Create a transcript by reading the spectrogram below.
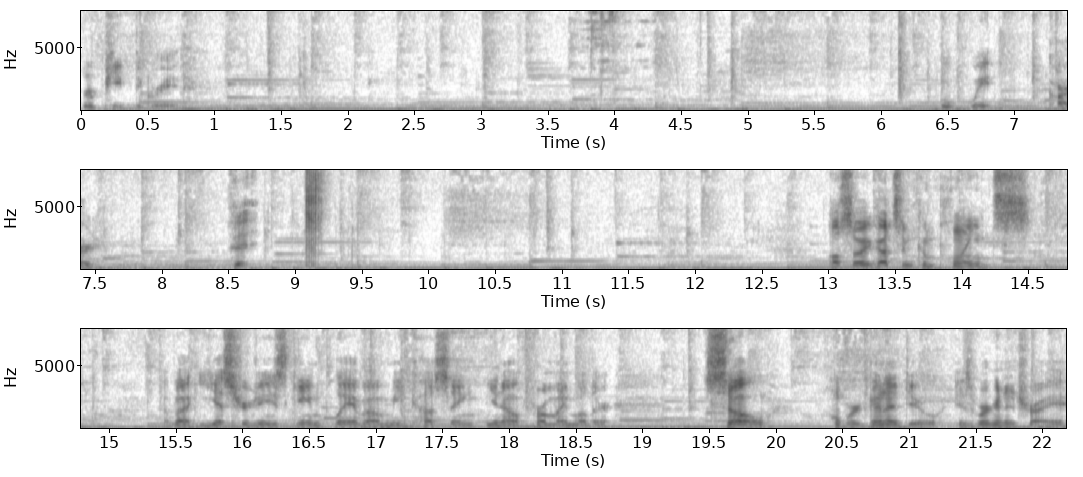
Repeat the grade. Ooh, wait, card. Also, I got some complaints about yesterday's gameplay about me cussing, you know, from my mother. So, what we're gonna do is we're gonna try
